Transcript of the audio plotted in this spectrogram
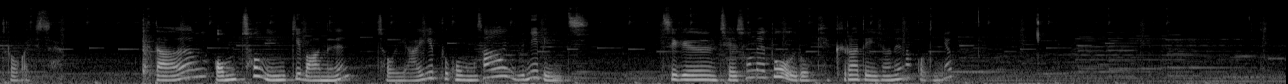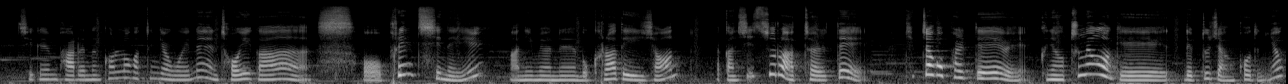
들어가 있어요. 그 다음 엄청 인기 많은 저희 IF04 Uni Beige 지금 제 손에도 이렇게 그라데이션 해놨거든요. 지금 바르는 컬러 같은 경우에는 저희가 어, French nail 아니면은 뭐 그라데이션 약간 시스루 아트 할 때 팁 작업할 때 그냥 투명하게 냅두지 않거든요.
